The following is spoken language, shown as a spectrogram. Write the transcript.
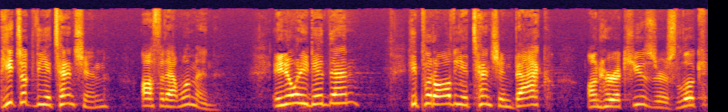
he took the attention off of that woman. And you know what he did then? He put all the attention back on her accusers. Look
